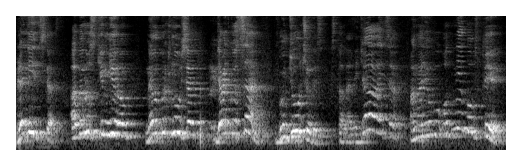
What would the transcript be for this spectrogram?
глядіться, аби руським міром не опирхнувся дядько Сем, бунтючились, сталеві яйця, а наяву одні бовти,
